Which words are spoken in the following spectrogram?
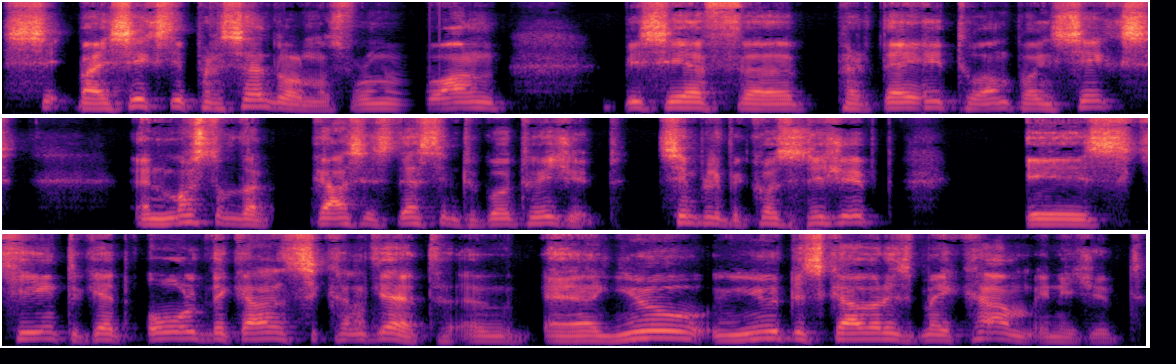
60% almost, from 1 BCF per day to 1.6. And most of the gas is destined to go to Egypt, simply because Egypt is keen to get all the gas it can get. Uh, new new discoveries may come in Egypt.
